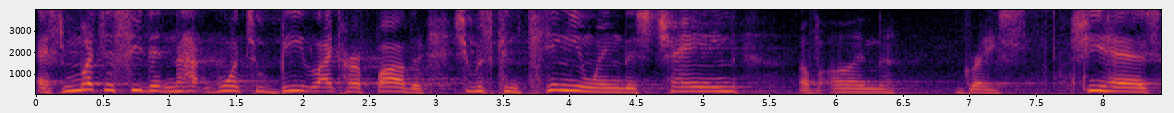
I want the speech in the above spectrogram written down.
As much as she did not want to be like her father, she was continuing this chain of ungrace. She has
